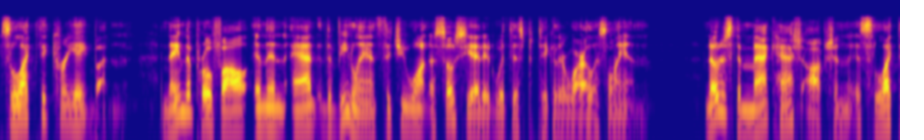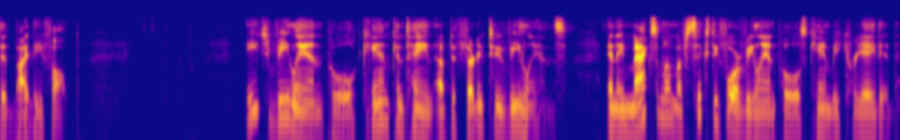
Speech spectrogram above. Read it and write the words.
select the Create button. Name the profile and then add the VLANs that you want associated with this particular wireless LAN. Notice the MAC hash option is selected by default. Each VLAN pool can contain up to 32 VLANs, and a maximum of 64 VLAN pools can be created.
